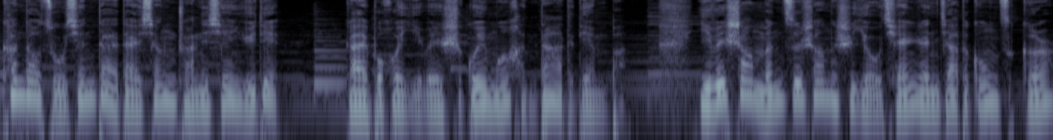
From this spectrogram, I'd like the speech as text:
看到祖先代代相传的鲜鱼店，该不会以为是规模很大的店吧？以为上门咨商的是有钱人家的公子哥？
